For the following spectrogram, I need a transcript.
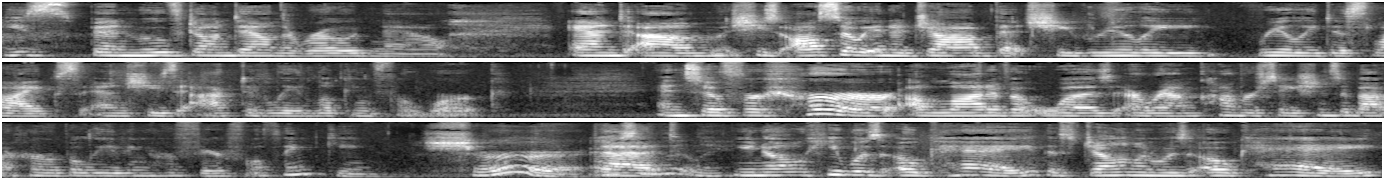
he's been moved on down the road now. And um, she's also in a job that she really, really dislikes, and she's actively looking for work. And so for her, a lot of it was around conversations about her believing her fearful thinking. Sure, That, absolutely. you know, he was okay, this gentleman was okay,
